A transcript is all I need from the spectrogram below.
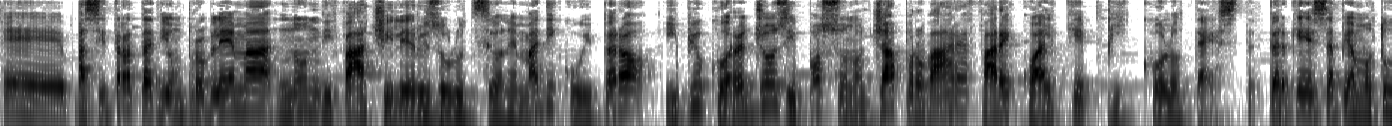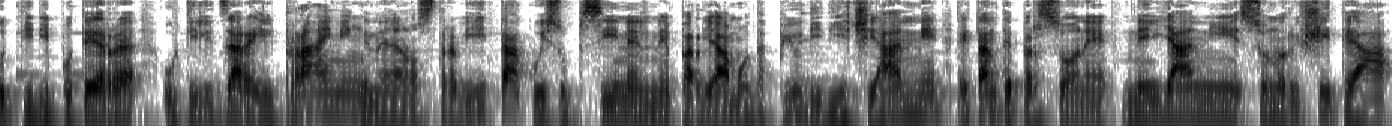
E, ma si tratta di un problema non di facile risoluzione, ma di cui però i più coraggiosi possono già provare a fare qualche piccolo test, perché sappiamo tutti di poter utilizzare il priming nella nostra vita qui su Psinel ne parliamo da più di dieci anni e tante persone negli anni sono riuscite a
